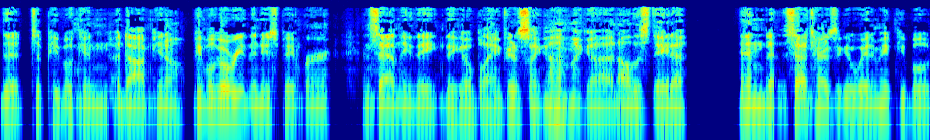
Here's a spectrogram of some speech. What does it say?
that people can adopt. You know, people go read the newspaper, and sadly they they go blank. They're just like, oh my god, all this data. And uh, satire is a good way to make people,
